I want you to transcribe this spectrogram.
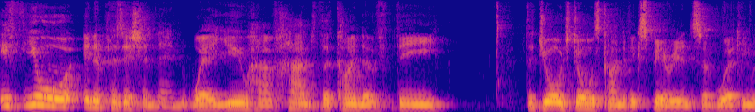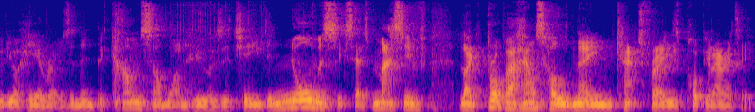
if you're in a position then where you have had the kind of the the George Dawes kind of experience of working with your heroes and then become someone who has achieved enormous success, massive, like proper household name, catchphrase popularity.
